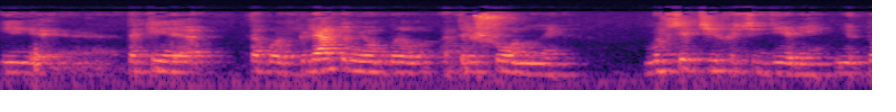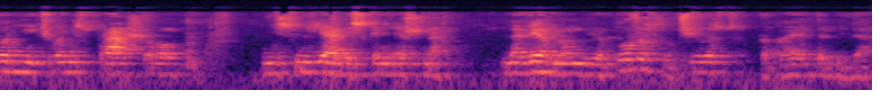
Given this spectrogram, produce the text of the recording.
И э, такие, такой взгляд у него был отрешенный. Мы все тихо сидели, никто ничего не спрашивал, не смеялись, конечно. Наверное, у нее тоже случилась какая-то беда.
